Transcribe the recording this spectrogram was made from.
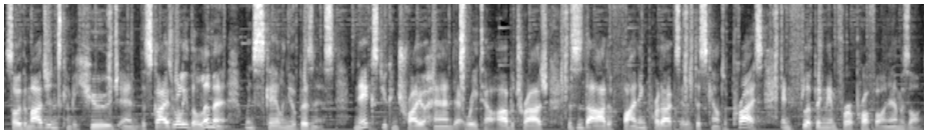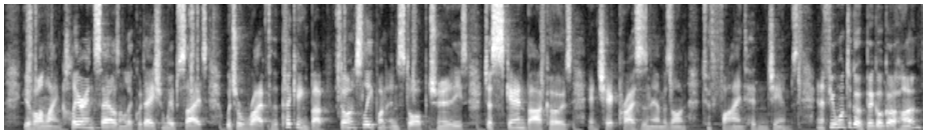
So the margins can be huge and the sky's really the limit when scaling your business. Next, you can try your hand at retail arbitrage. This is the art of finding products at a discounted price and flipping them for a profit on Amazon. You have online clearing sales and liquidation websites, which are ripe for the picking, but don't sleep on in-store opportunities. Just scan barcodes and check prices on Amazon to find hidden gems. And if you want to go big or go home,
